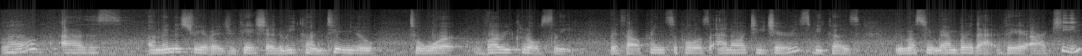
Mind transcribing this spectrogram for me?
Well, as a Ministry of Education, we continue to work very closely with our principals and our teachers because we must remember that they are key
